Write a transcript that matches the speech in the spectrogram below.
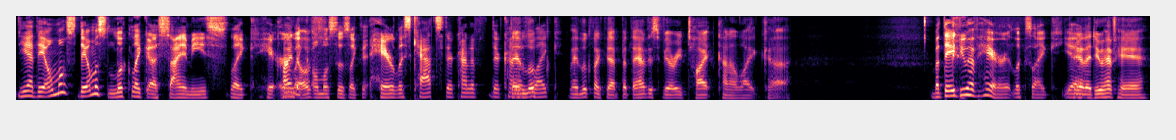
Yeah, they almost they almost look like a Siamese like hair, Kind like of. almost those like hairless cats. They're kind of they're kind they of look like, they look like that, but they have this very tight kind of like. Uh, but they do have hair. It looks like yeah. yeah. they do have hair,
